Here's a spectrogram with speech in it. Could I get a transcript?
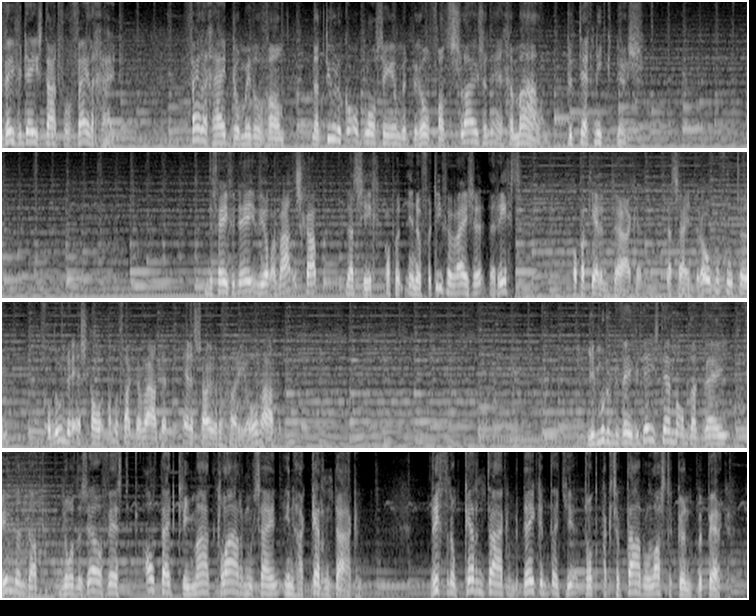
VVD staat voor veiligheid. Veiligheid door middel van natuurlijke oplossingen met behulp van sluizen en gemalen. De techniek dus. De VVD wil een waterschap dat zich op een innovatieve wijze richt op haar kerntaken. Dat zijn droge voeten, voldoende en schoon oppervlaktewater en het zuiveren van rioolwater. Je moet op de VVD stemmen omdat wij vinden dat Noorderzeilwest altijd klimaatklaar moet zijn in haar kerntaken. Richten op kerntaken betekent dat je tot acceptabele lasten kunt beperken.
